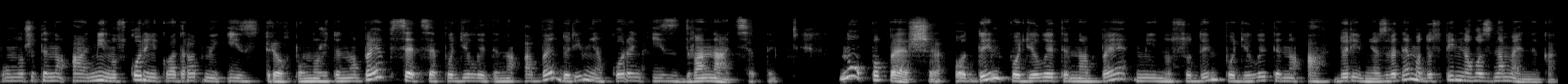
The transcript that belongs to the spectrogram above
помножити на а мінус корінь квадратний із 3 помножити на b, все це поділити на аб дорівнює корінь із 12. Ну, по-перше, 1 поділити на b мінус 1 поділити на а дорівнює. Зведемо до спільного знаменника.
